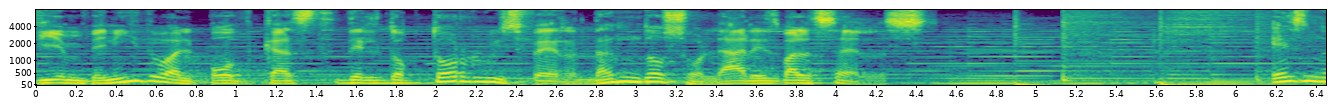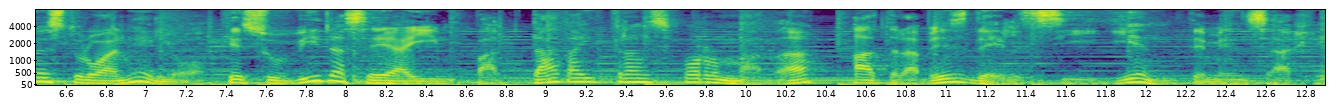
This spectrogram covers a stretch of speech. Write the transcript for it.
Bienvenido al podcast del doctor Luis Fernando Solares Balcells. Es nuestro anhelo que su vida sea impactada y transformada a través del siguiente mensaje.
